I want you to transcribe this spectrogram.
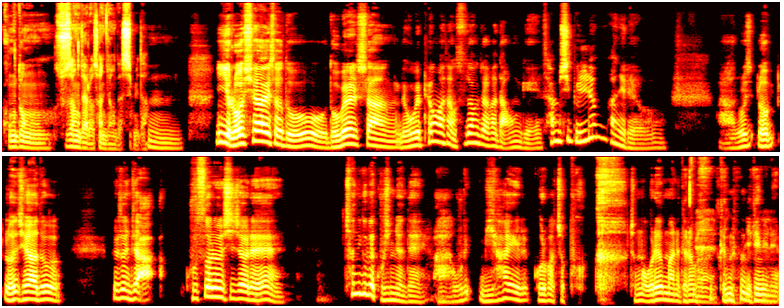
공동 수상자로 선정됐습니다. 음, 이 러시아에서도 노벨상, 노벨 평화상 수상자가 나온 게 31년 만이래요. 아, 러, 시아도 그래서 이제 아, 구소련 시절에 1990년대 아, 우리 미하일 고르바초프 크, 정말 오랜만에 들어, 네, 듣는 그- 이름이네요.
